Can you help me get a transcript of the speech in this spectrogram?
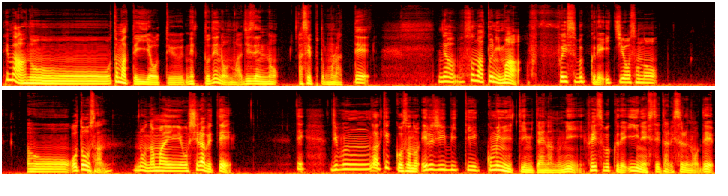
で、まあ、あのー、泊まっていいよっていうネットでの、まあ、事前のアセプトもらって、で、その後に、まあ、Facebook で一応その、お父さんの名前を調べて、で、自分が結構その LGBT コミュニティみたいなのに Facebook でいいねしてたりするので、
